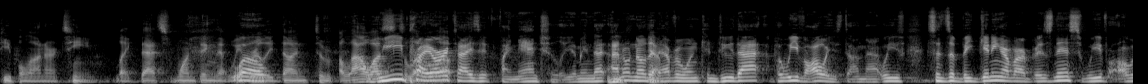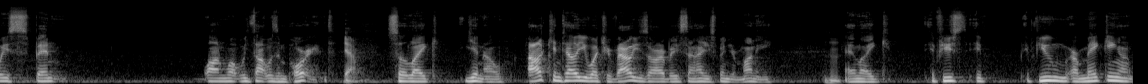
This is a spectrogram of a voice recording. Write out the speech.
people on our team. Like that's one thing that we've well, really done to allow us. To We prioritize it financially. I mean, that, mm-hmm. I don't know that yeah. everyone can do that, but we've always done that. We've since the beginning of our business, we've always spent on what we thought was important. Yeah. So like, you know, I can tell you what your values are based on how you spend your money. Mm-hmm. And like if you if if you are making a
